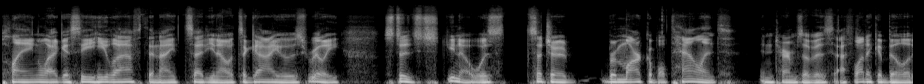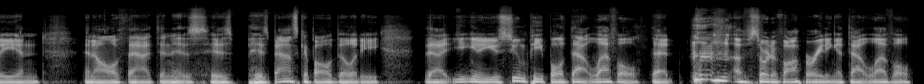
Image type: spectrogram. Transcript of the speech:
playing legacy he left, and I said, you know, it's a guy who's really stood, you know, was such a remarkable talent in terms of his athletic ability and and all of that and his his his basketball ability that you, you know you assume people at that level that of sort of operating at that level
